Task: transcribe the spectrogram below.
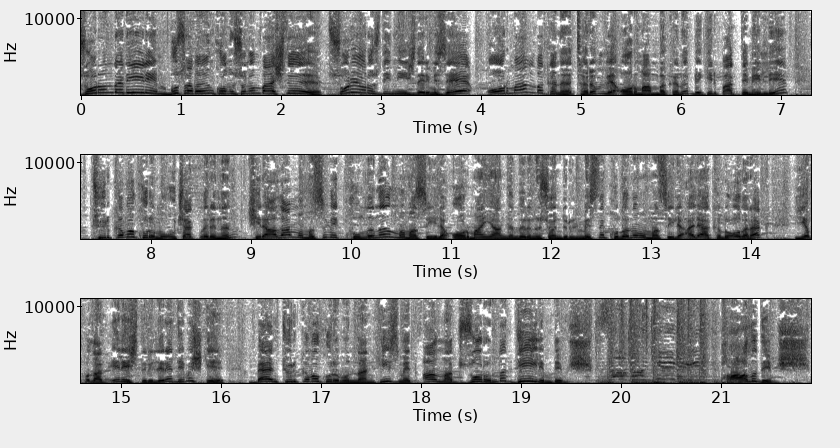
Zorunda değilim bu sabahın konusunun başlığı. Soruyoruz dinleyicilerimize. Orman Bakanı, Tarım ve Orman Bakanı Bekir Pakdemirli, Türk Hava Kurumu uçaklarının kiralanmaması ve kullanılmamasıyla orman yangınlarının söndürülmesine kullanılmamasıyla alakalı olarak yapılan eleştirilere demiş ki ben Türk Hava Kurumu'ndan hizmet almak zorunda değilim demiş. Pahalı demiş.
